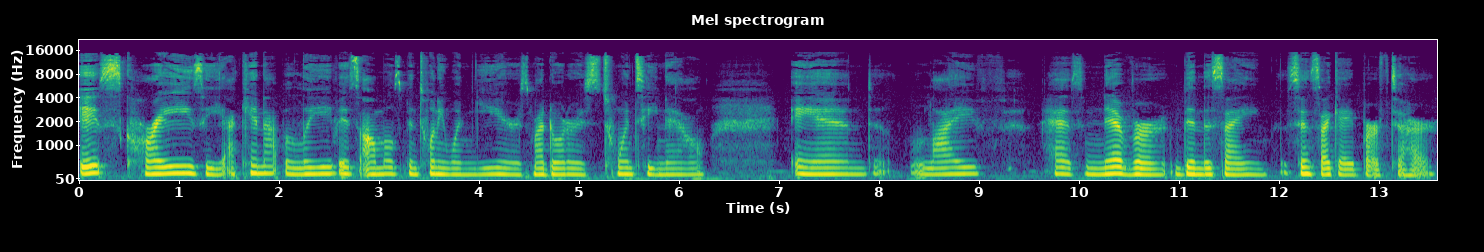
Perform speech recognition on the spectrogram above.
It's crazy. I cannot believe it's almost been 21 years. My daughter is 20 now. And life has never been the same since I gave birth to her.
